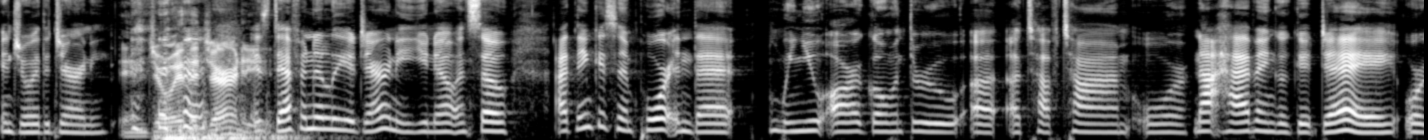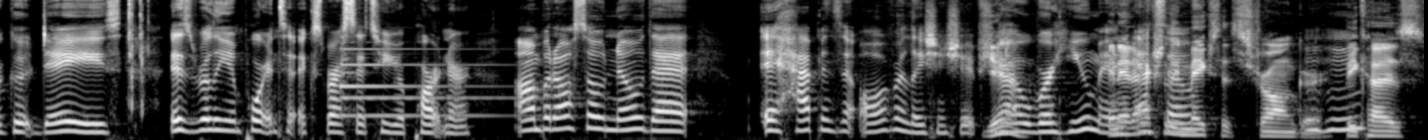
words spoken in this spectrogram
enjoy the journey. Enjoy the journey. it's definitely a journey, you know. And so I think it's important that when you are going through a, a tough time or not having a good day or good days, it's really important to express that to your partner. Um, but also know that it happens in all relationships. You Yeah. know, we're human. and it actually so- Mm-hmm. makes it stronger because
